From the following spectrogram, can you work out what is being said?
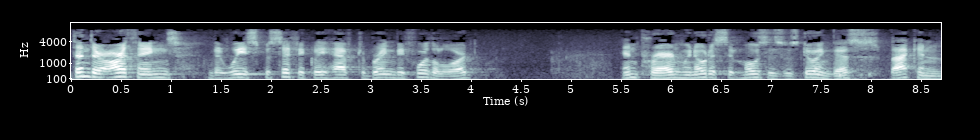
Then there are things that we specifically have to bring before the Lord in prayer, and we notice that Moses was doing this back in,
